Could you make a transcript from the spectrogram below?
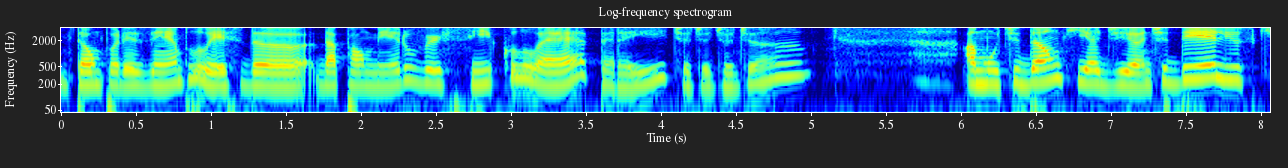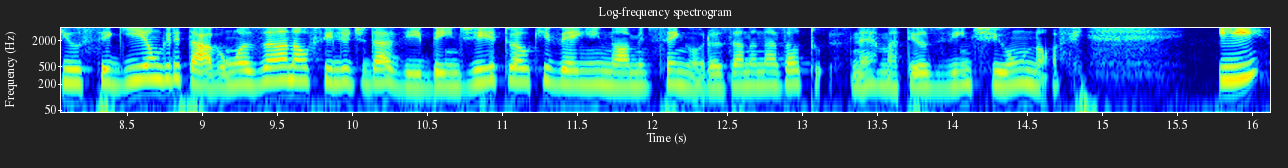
Então, por exemplo, esse da, da Palmeira, o versículo é. Peraí. Tchau, tchau, tchau, tchau. A multidão que ia diante dele e os que o seguiam gritavam: Osana ao filho de Davi, bendito é o que vem em nome do Senhor. Osana nas alturas, né? Mateus 21, 9. E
